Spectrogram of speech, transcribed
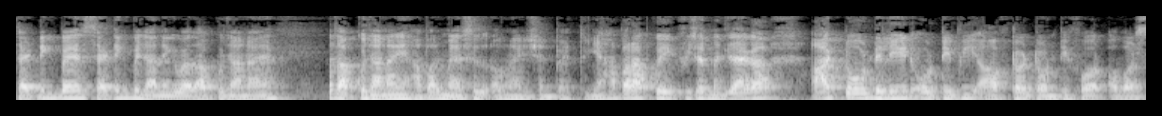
सेटिंग पे सेटिंग पे जाने के बाद आपको जाना है। तो आपको जाना है यहाँ पर मैसेज ऑर्गेनाइजेशन पे। तो यहाँ पर आपको एक फीचर मिल जाएगा auto delete OTP after 24 four hours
